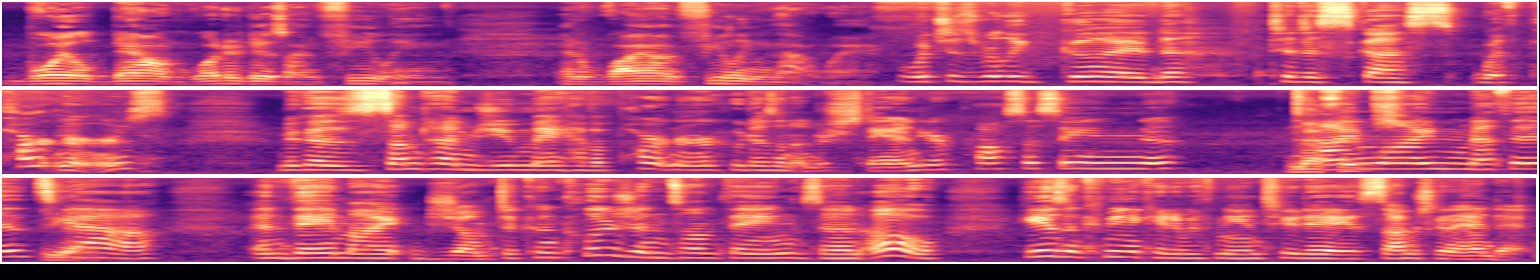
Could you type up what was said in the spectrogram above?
boil down what it is I'm feeling and why I'm feeling that way. which is really good to discuss with partners because sometimes you may have a partner who doesn't understand your processing Methods. timeline methods Yeah. yeah. and they might jump to conclusions on things and oh he hasn't communicated with me in two days so i'm just going to end it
